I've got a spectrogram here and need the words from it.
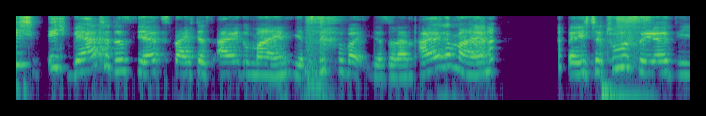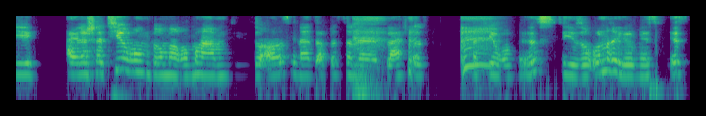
ich, ich, werte das jetzt, weil ich das allgemein, jetzt nicht nur bei ihr, sondern allgemein, wenn ich Tattoos sehe, die eine Schattierung drumherum haben, die so aussehen, als ob es so eine Bleistiftschattierung ist, die so unregelmäßig ist.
